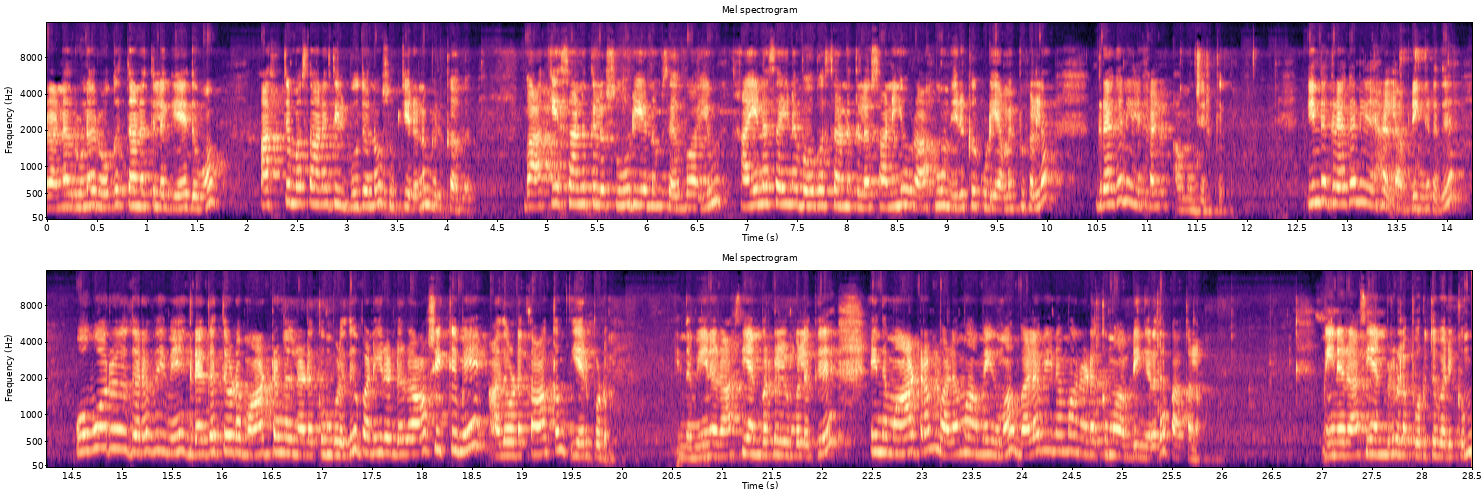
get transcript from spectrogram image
ரண ருண ரோகஸ்தானத்தில் கேதுவும் அஸ்தமஸ்தானத்தில் புதனும் சுக்கிரனும் இருக்காங்க. பாக்கியஸ்தானத்தில் சூரியனும் செவ்வாயும் அயனசைன போகஸ்தானத்தில் சனியும் ராகுவும் இருக்கக்கூடிய அமைப்புகளில் கிரகநிலைகள் அமைஞ்சிருக்கு. இந்த கிரகநிலைகள் அப்படிங்கிறது ஒவ்வொரு தடவையுமே கிரகத்தோட மாற்றங்கள் நடக்கும் பொழுது பன்னிரெண்டு ராசிக்குமே அதோட தாக்கம் ஏற்படும். இந்த மீன ராசி அன்பர்கள் உங்களுக்கு இந்த மாற்றம் பலமாக அமையுமா? பலவீனமாக நடக்குமா அப்படிங்கிறத பார்க்கலாம். மீனராசி அன்பர்களை பொறுத்த வரைக்கும்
